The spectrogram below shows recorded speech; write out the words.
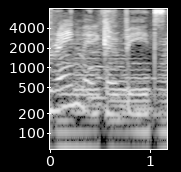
Rainmaker Beats.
